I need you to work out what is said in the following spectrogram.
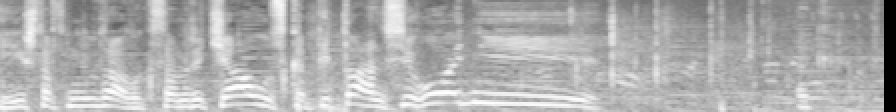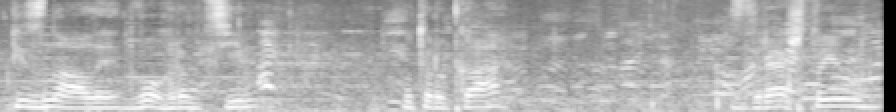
І штрафний удар. Олександр Чаус, капітан сьогодні. Так, пізнали двох гравців. Хуторка. Зрештою.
